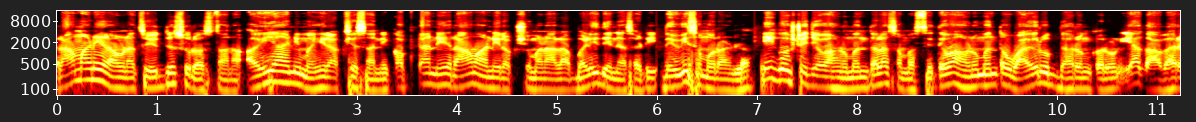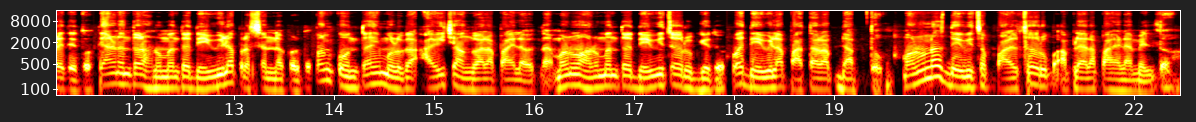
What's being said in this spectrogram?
राम आणि रावणाचे युद्ध सुरू असताना अहिया आणि मही राक्षसाने कपटाने राम आणि लक्ष्मणाला बळी देण्यासाठी देवी समोर आणलं. ही गोष्ट जेव्हा हनुमंताला समजते तेव्हा हनुमंत वायुरूप धारण करून या गाभाऱ्यात येतो. त्यानंतर हनुमंत देवीला प्रसन्न करतो. पण कोणताही मुलगा आईच्या अंगाला पाहायला होत नाही. म्हणून हनुमंत देवीचं रूप घेतो व देवीला पाताला दाबतो. म्हणूनच देवीचं पाळचं रूप आपल्याला पाहायला मिळतं.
